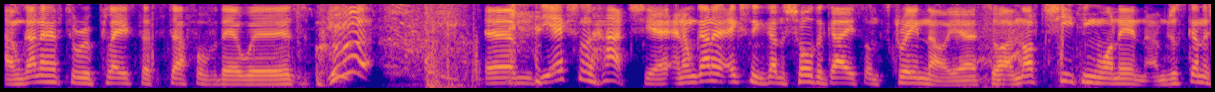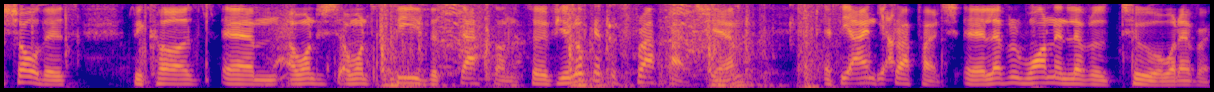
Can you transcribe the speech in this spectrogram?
I'm gonna have to replace that stuff over there with um, the actual hatch, yeah. And I'm gonna actually gonna show the guys on screen now, yeah. So I'm not cheating one in. I'm just gonna show this because um, I want to I want to see the stats on it. So if you look at the scrap hatch, yeah, at the iron Yeah. scrap hatch, uh, level one and level two or whatever,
